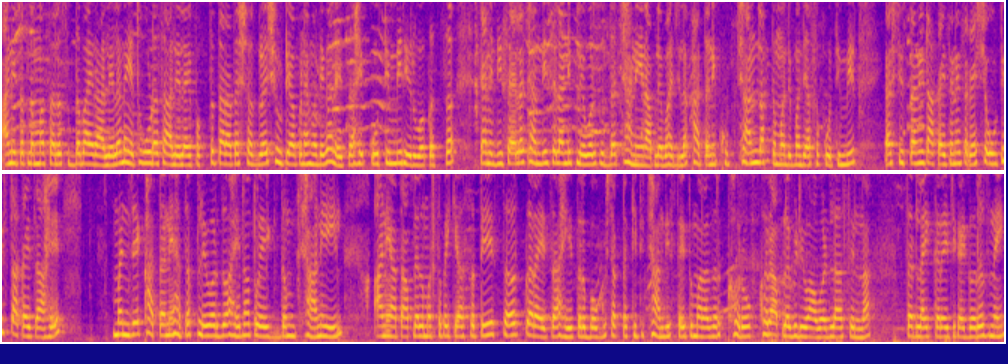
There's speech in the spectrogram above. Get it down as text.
आणि त्यातला मसालासुद्धा बाहेर आलेला नाही थोडासा आलेला आहे. फक्त तर आता सगळ्या शेवटी आपण ह्यामध्ये घालायचं आहे कोथिंबीर हिरवं कच्चं. त्याने दिसायला छान दिसेल आणि फ्लेवरसुद्धा छान येईल आपल्या भाजीला खाताना. खूप छान लागतं मध्ये मध्ये असं कोथिंबीर. या शिजताना टाकायचं नाही सगळ्यात शेवटीच टाकायचं आहे. म्हणजे खाताने ह्याचा फ्लेवर जो आहे ना तो एकदम छान येईल. आणि आता आपल्याला मस्तपैकी असं ते सर्व करायचं आहे. तर बघू शकता किती छान दिसतं आहे तुम्हाला जर खरोखर आपला व्हिडिओ आवडला असेल ना तर लाईक करायची काही गरज नाही.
